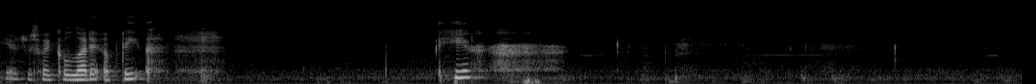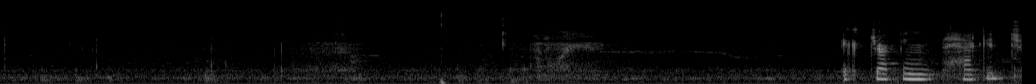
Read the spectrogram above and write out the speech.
Here, just like let it update. Here. Extracting package.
